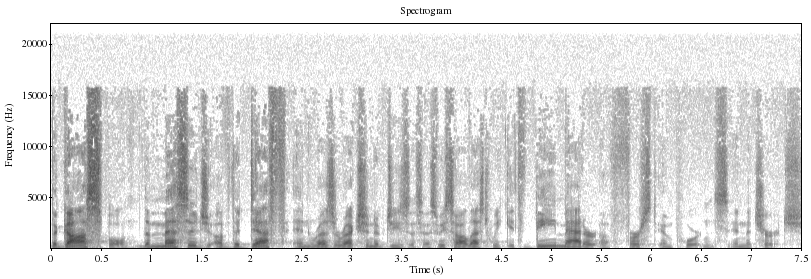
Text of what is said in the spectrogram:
The gospel, the message of the death and resurrection of Jesus, as we saw last week, it's the matter of first importance in the church.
